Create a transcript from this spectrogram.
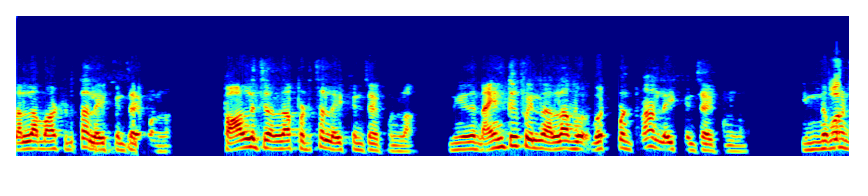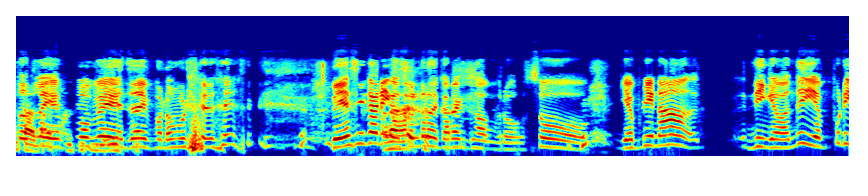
நல்ல மார்க் எடுத்தா லைஃப் என்ஜாய் பண்ணலாம். காலேஜ் நல்லா படிச்சா லைஃப் என்ஜாய் பண்ணலாம். நீ நைன் டு ஃபைவ் நல்லா ஒர்க் பண்றா லைஃப் என்ஜாய் பண்ணலாம். இந்த மாதிரி. எப்பவுமே என்ஜாய் பண்ண முடியாது. பேசிக்கா நீங்க சொல்றது கரெக்ட் தான் ப்ரோ சோ எப்படின்னா நீங்க வந்து எப்படி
